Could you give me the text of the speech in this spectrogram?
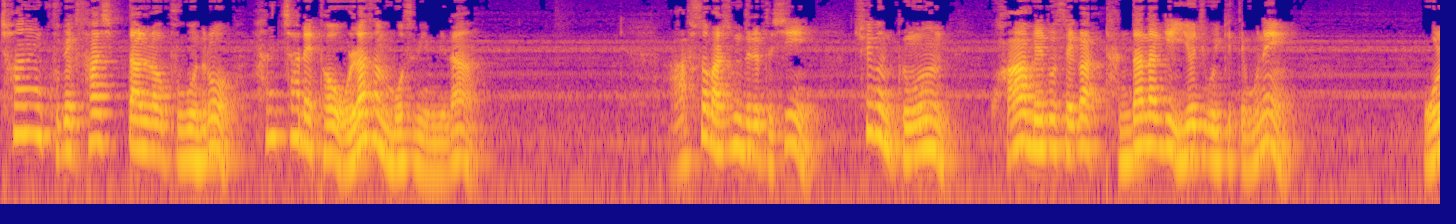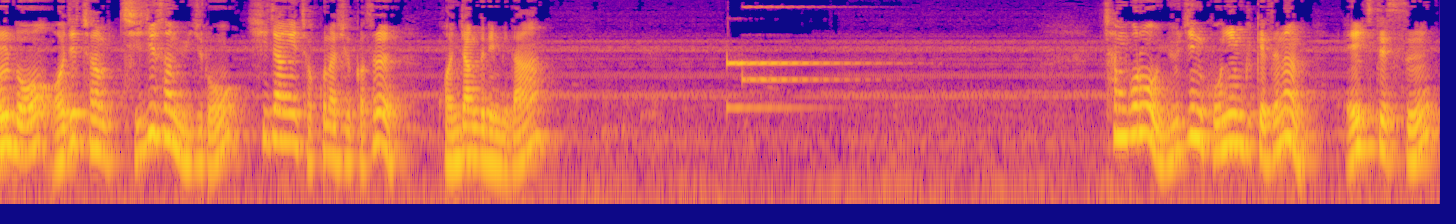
1940달러 부근으로 한 차례 더 올라선 모습입니다. 앞서 말씀드렸듯이 최근 금은 과매도세가 단단하게 이어지고 있기 때문에 오늘도 어제처럼 지지선 위주로 시장에 접근하실 것을 권장드립니다. 참고로 유진 고객님들께서는 HTS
